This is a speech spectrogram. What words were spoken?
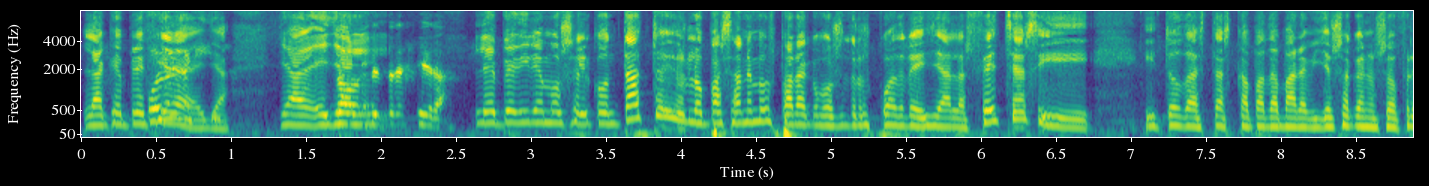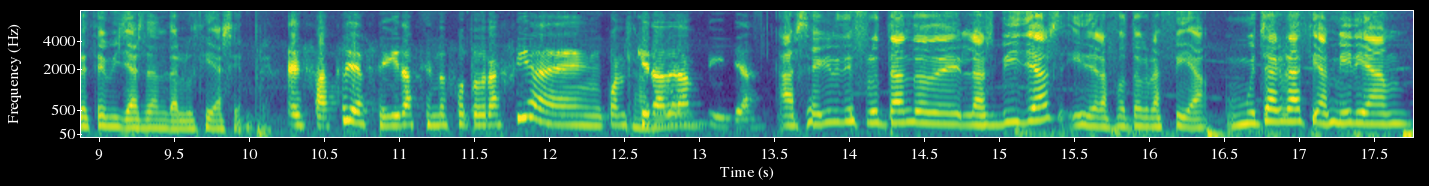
La que prefiera elegir ella. Ya ella Donde le, prefiera. le pediremos el contacto y os lo pasaremos para que vosotros cuadréis ya las fechas y, y toda esta escapada maravillosa que nos ofrece Villas de Andalucía siempre. Exacto, y a seguir haciendo fotografía en cualquiera Claro. de las villas. A seguir disfrutando de las villas y de la fotografía. Muchas gracias, Miriam.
